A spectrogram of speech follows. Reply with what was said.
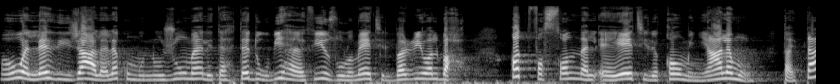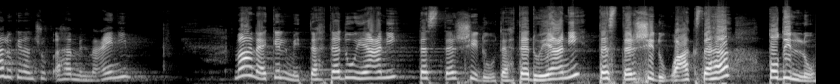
وهو الذي جعل لكم النجوم لتهتدوا بها في ظلمات البر والبحر. قد فصلنا الآيات لقوم يعلمون. طيب تعالوا كده نشوف أهم المعاني. معنى كلمة تهتدوا يعني تسترشدوا. تهتدوا يعني تسترشدوا وعكسها تضلوا.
